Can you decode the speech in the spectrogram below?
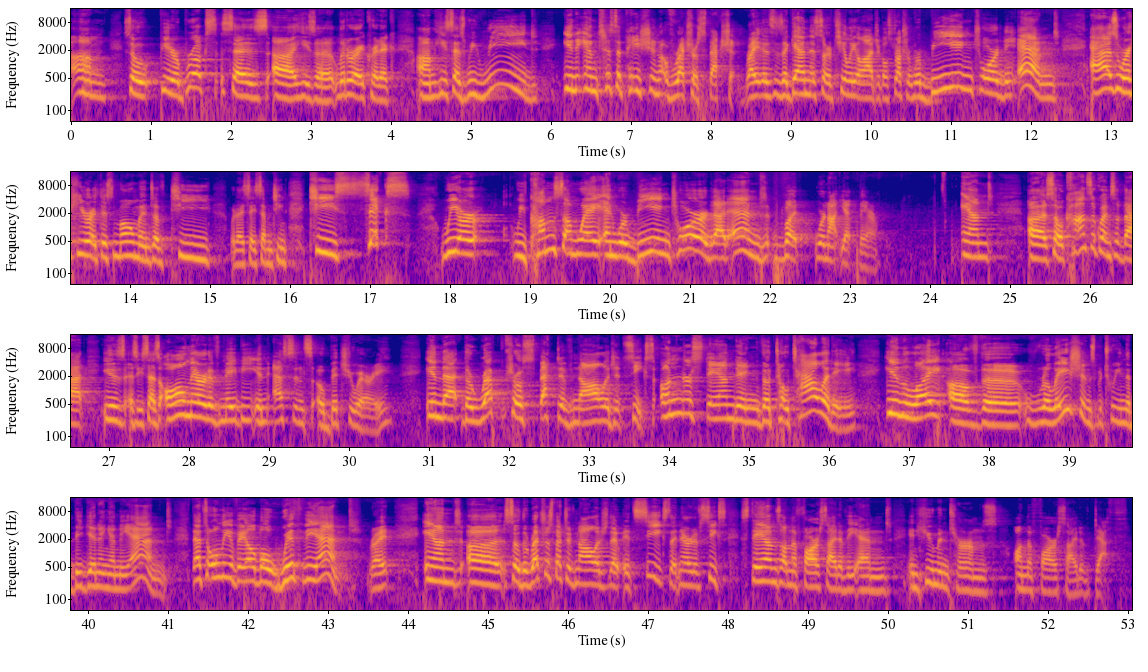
Um, so Peter Brooks says, uh, he's a literary critic, um, he says, we read in anticipation of retrospection, right? This is again this sort of teleological structure. We're being toward the end as we're here at this moment of T, what did I say, 17? T6, we are, we've come some way and we're being toward that end, but we're not yet there. And uh, so a consequence of that is, as he says, all narrative may be in essence obituary, in that the retrospective knowledge it seeks, understanding the totality in light of the relations between the beginning and the end, that's only available with the end, right? And uh, so the retrospective knowledge that it seeks, that narrative seeks, stands on the far side of the end, in human terms, on the far side of death.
